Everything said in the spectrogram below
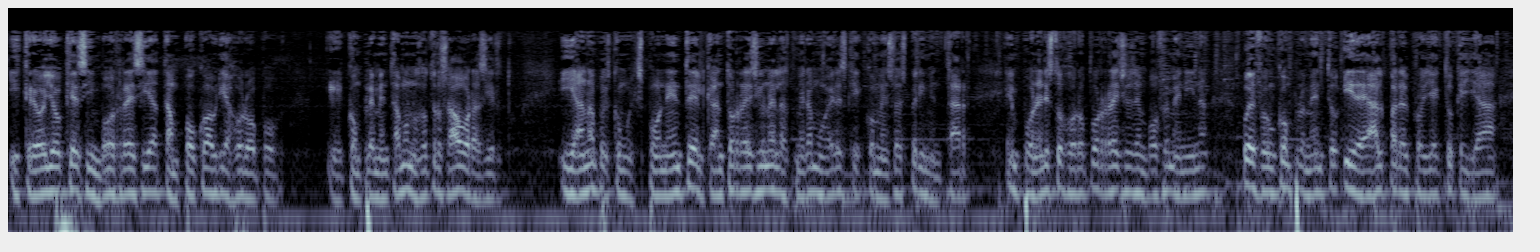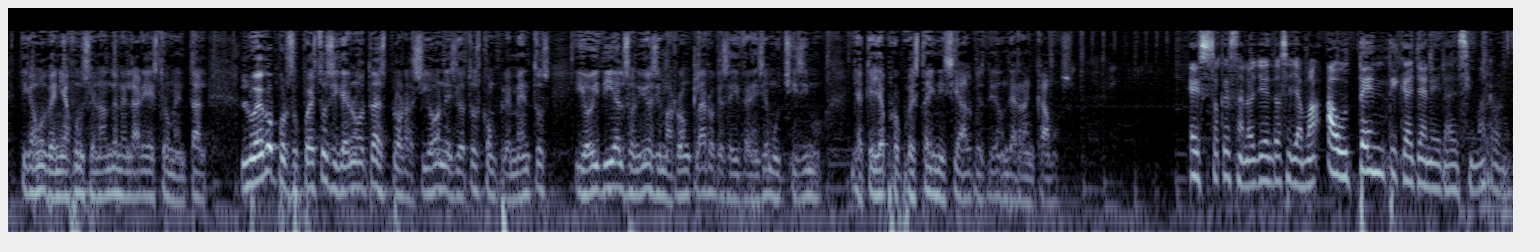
y creo yo que sin voz recia tampoco habría joropo. Eh, complementamos nosotros ahora, ¿cierto? Y Ana, pues como exponente del canto recio, una de las primeras mujeres que comenzó a experimentar en poner estos joropos recios en voz femenina, pues fue un complemento ideal para el proyecto que ya, digamos, venía funcionando en el área instrumental. Luego, por supuesto, siguieron otras exploraciones y otros complementos, y hoy día el sonido de cimarrón, claro que se diferencia muchísimo de aquella propuesta inicial, pues de donde arrancamos. Esto que están oyendo se llama auténtica llanera de Cimarrón.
